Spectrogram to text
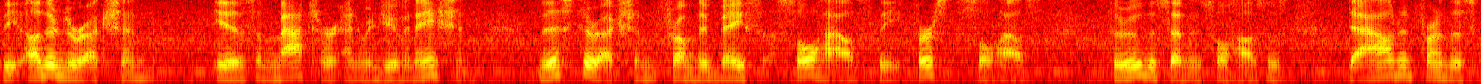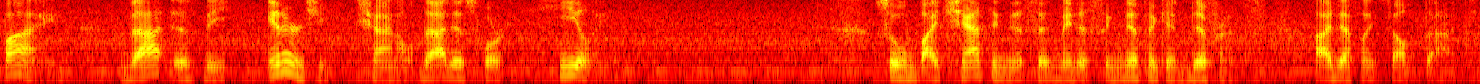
The other direction is matter and rejuvenation. This direction from the base soul house, the first soul house, through the seven soul houses, down in front of the spine, that is the energy channel. That is for healing. So by chanting this, it made a significant difference. I definitely felt that.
